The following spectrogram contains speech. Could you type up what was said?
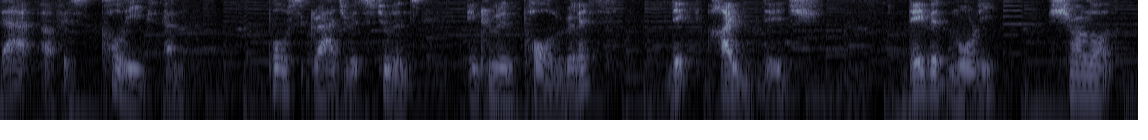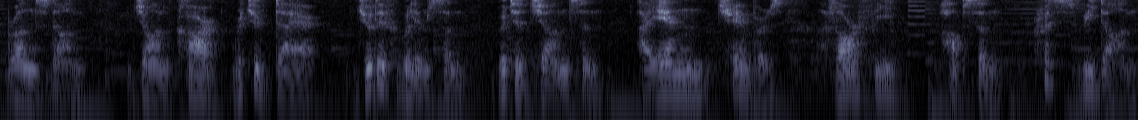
that of his colleagues and postgraduate students, including Paul Willis, Dick Hebdige, David Morley, Charlotte Brunsdon, John Clarke, Richard Dyer, Judith Williamson, Richard Johnson, Iain Chambers, Thorpe Hobson, Chris Weedon,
